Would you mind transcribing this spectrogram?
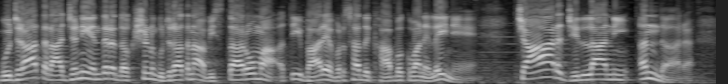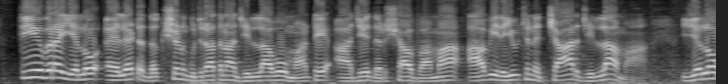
ગુજરાત રાજ્યની અંદર દક્ષિણ ગુજરાતના વિસ્તારોમાં અતિ ભારે વરસાદ ખાબકવાને લઈને ચાર જિલ્લાની અંદર તીવ્ર યલો એલર્ટ દક્ષિણ ગુજરાતના જિલ્લાઓ માટે આજે દર્શાવવામાં આવી રહ્યું છે અને ચાર જિલ્લામાં યલો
